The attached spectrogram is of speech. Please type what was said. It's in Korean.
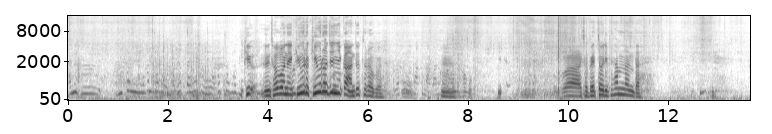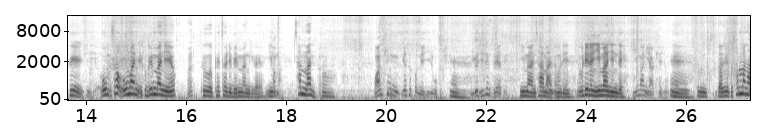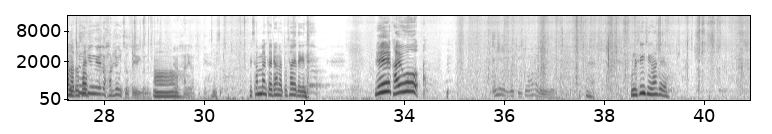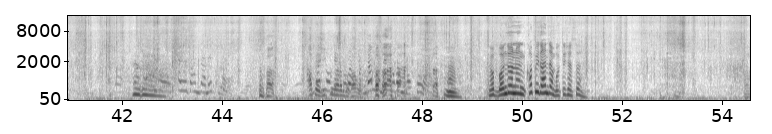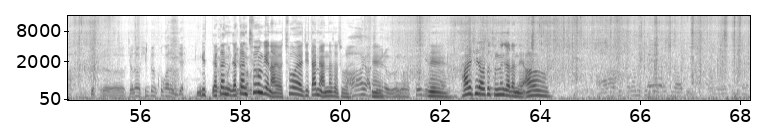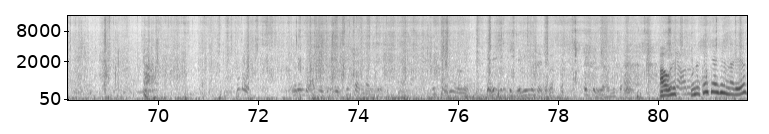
아니 그 물통이 한쪽으로 가볍다 해도 한쪽으로 삐- 기, 응, 저번에 기울어, 기울어지니까 안 좋더라고요. 옆으로 자꾸 나가는 응. 하고. 와, 저 배터리 탐난다. 그게 5, 4, 5만, 그 몇만이에요? 네? 그거 배터리 몇만 기가요? 3만. 3만? 어. 완충 여섯 번 내지 일곱 번씩. 예. 이거 이정 돼야 돼. 2만, 4만, 우린. 우리는 2만인데. 이만이 약해 좀. 예. 그럼 나중에 또 3만 하나 또 어떤 사, 경우에도 하루 종일 썼어요 이거는. 내가 어, 산에 갔을 때. 그 3만짜리 하나 또 사야 되겠네. 예, 가요! 오늘은 뭐 싱싱하다 그러네. 오늘 싱싱하세요. 아이고. 차에도 한잔 했고 앞에 이쁜 사람도 가고. 장담도 몇 조각 먹고 어. 저 먼저는 커피도 한 잔 못 드셨어. 아 이제 그럭 저럭 힘든 코가는 이제. 이게 약간 뭐 약간 추운 게 나요. 추워야지 땀이 안 나서 좋아. 아 아침에는 얼마나 추운지. 네. 가을 싫어서 죽는 줄 알았네. 아우. 아 오늘 오늘 생시 하시는 날이에요?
